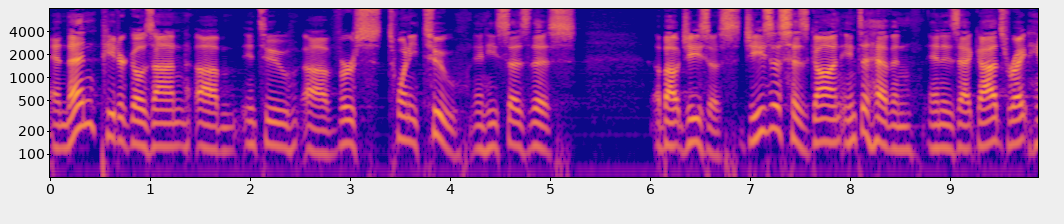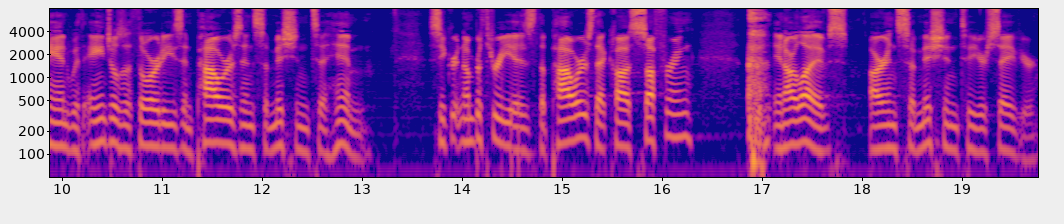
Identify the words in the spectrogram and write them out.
And then Peter goes on um, into uh, verse 22, and he says this about Jesus Jesus has gone into heaven and is at God's right hand with angels, authorities, and powers in submission to him. Secret number three is the powers that cause suffering in our lives are in submission to your Savior.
